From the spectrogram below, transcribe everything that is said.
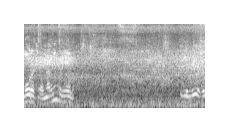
मोर ठेवणार नाही पण यायला. इकडे मी होतो.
